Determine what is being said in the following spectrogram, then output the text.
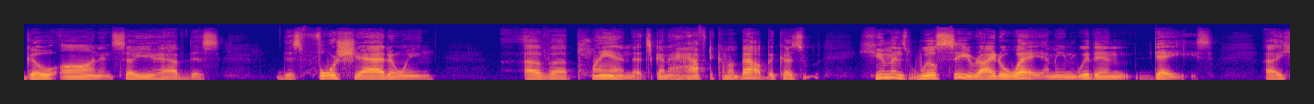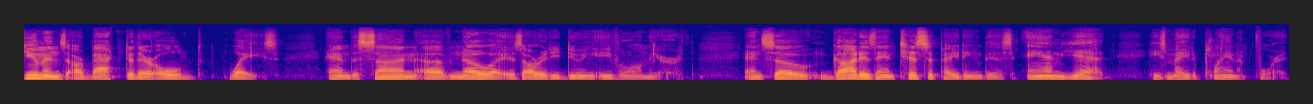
go on. And so you have this, this foreshadowing of a plan that's going to have to come about because humans will see right away. I mean, within days, uh, humans are back to their old ways. And the son of Noah is already doing evil on the earth. And so God is anticipating this, and yet He's made a plan for it.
